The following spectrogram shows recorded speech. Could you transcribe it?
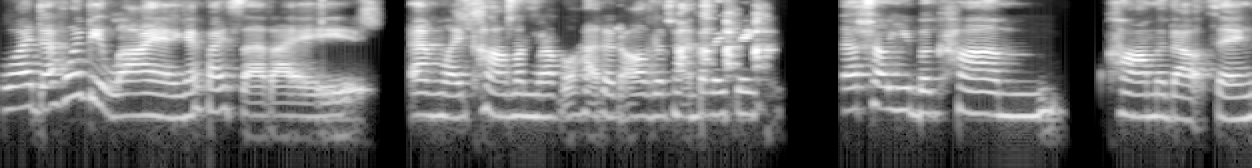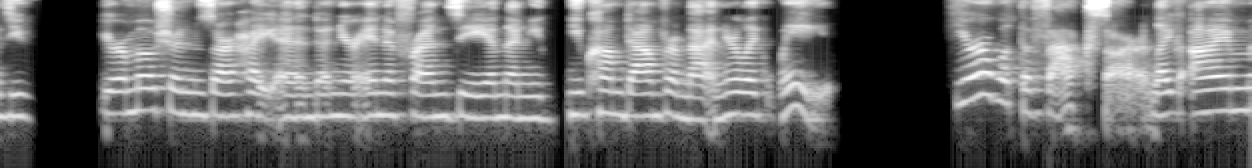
Well, I'd definitely be lying if I said I am like calm and level headed all the time. But I think that's how you become calm about things. You your emotions are heightened and you're in a frenzy and then you you come down from that and you're like, wait, here are what the facts are. Like I'm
